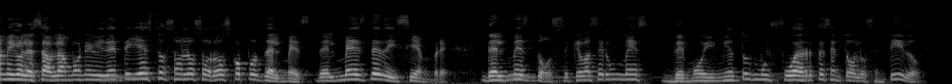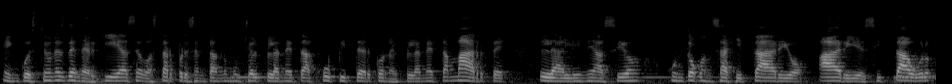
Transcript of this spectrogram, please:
amigos, les habla Mono Evidente y estos son los horóscopos del mes, del mes de diciembre, del mes 12, que va a ser un mes de movimientos muy fuertes en todos los sentidos. En cuestiones de energía se va a estar presentando mucho el planeta Júpiter con el planeta Marte, la alineación junto con Sagitario, Aries y Tauro,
